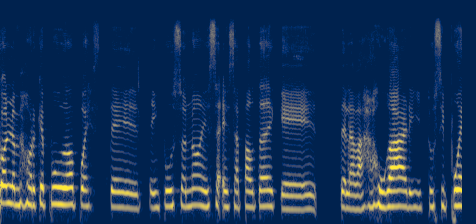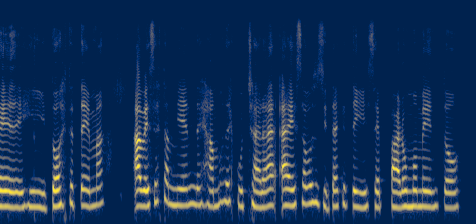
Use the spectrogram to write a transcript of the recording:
con lo mejor que pudo, pues te, te impuso, ¿no? Esa, esa pauta de que te la vas a jugar y tú sí puedes y todo este tema, a veces también dejamos de escuchar a, esa vocecita que te dice, para un momento,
